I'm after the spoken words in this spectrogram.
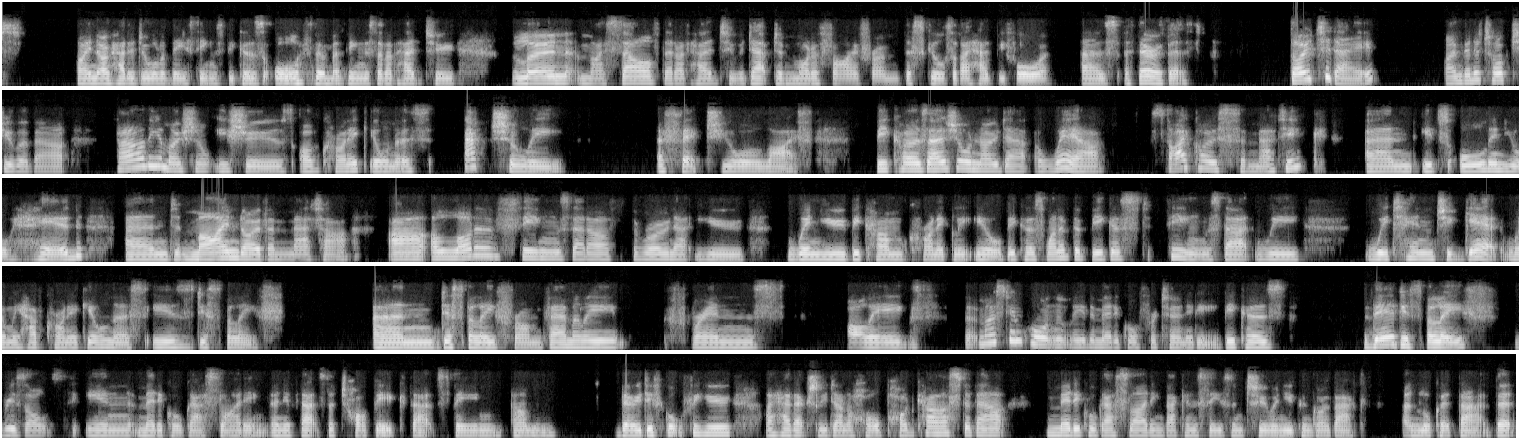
I know how to do all of these things because all of them are things that I've had to learn myself, that I've had to adapt and modify from the skills that I had before as a therapist. So today, I'm going to talk to you about how the emotional issues of chronic illness actually affect your life. Because as you're no doubt aware, psychosomatic and it's all in your head and mind over matter are a lot of things that are thrown at you when you become chronically ill because one of the biggest things that we we tend to get when we have chronic illness is disbelief and disbelief from family, friends, colleagues, but most importantly, the medical fraternity, because their disbelief results in medical gaslighting. And if that's a topic that's been um, very difficult for you, I have actually done a whole podcast about medical gaslighting back in season two, and you can go back and look at that. But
